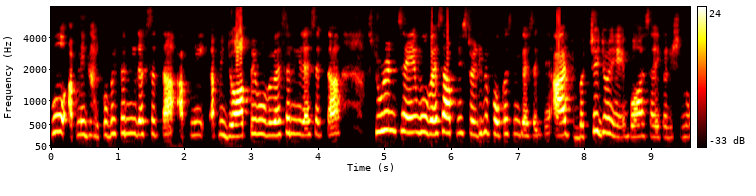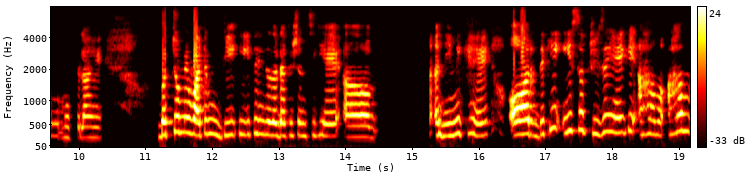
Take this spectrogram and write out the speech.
वो अपने घर को बेहतर नहीं रख सकता, अपनी अपनी जॉब पे वो वैसा नहीं रह सकता स्टूडेंट्स हैं, वो वैसा अपनी स्टडी पे फोकस नहीं कर सकते। आज बच्चे जो हैं, बहुत सारी कंडीशन में मुबतला हैं। बच्चों में विटामिन डी की इतनी ज़्यादा डेफिशिएंसी है अनिमिक है। और देखिए, ये सब चीज़ें हैं कि हम हम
